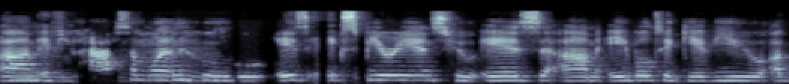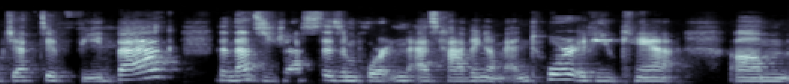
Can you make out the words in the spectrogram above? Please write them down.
um, if you have someone mm-hmm. who is experienced, who is um, able to give you objective feedback, then that's just as important as having a mentor. If you can't, um,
